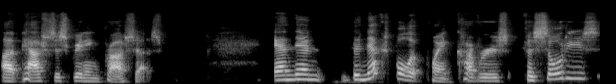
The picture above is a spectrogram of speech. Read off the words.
uh, pass the screening process. And then the next bullet point covers facilities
